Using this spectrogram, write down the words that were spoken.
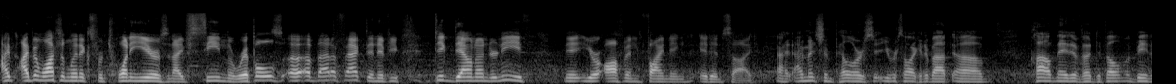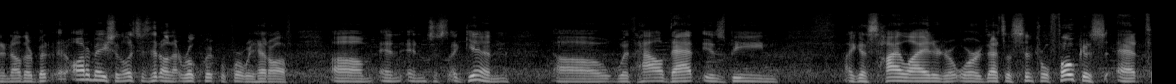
I, have been watching Linux for 20 years and I've seen the ripples uh, of that effect, and if you dig down underneath, you're often finding it inside. I mentioned pillars, you were talking about uh, cloud native uh, development being another, but uh, automation, let's just hit on that real quick before we head off. Um, and, and just again, uh, with how that is being, I guess, highlighted or, or that's a central focus at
